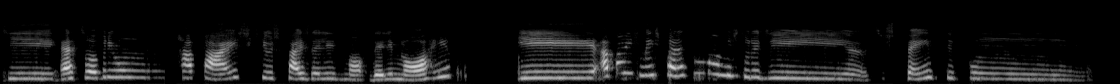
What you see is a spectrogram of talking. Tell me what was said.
Que é sobre um rapaz que os pais dele, dele morrem e aparentemente parece uma mistura de suspense com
